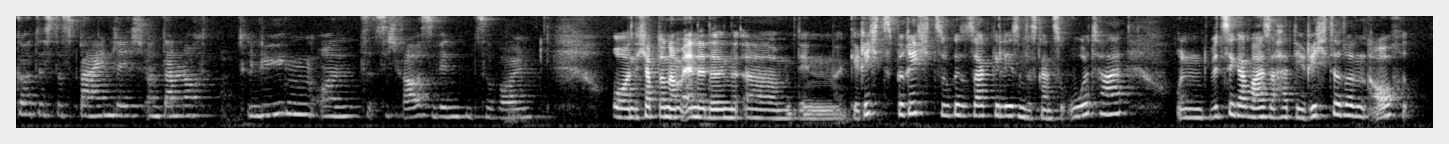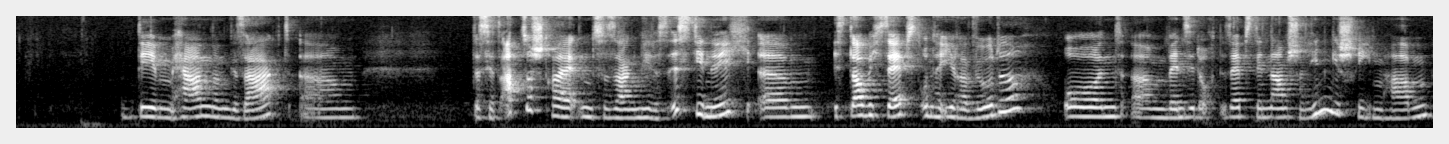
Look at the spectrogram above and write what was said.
Gott, ist das peinlich. Und dann noch lügen und sich rauswinden zu wollen. Und ich habe dann am Ende den, ähm, den Gerichtsbericht so gesagt gelesen, das ganze Urteil. Und witzigerweise hat die Richterin auch dem Herrn dann gesagt, ähm, das jetzt abzustreiten, zu sagen, nee, das ist die nicht, ähm, ist, glaube ich, selbst unter ihrer Würde. Und ähm, wenn sie doch selbst den Namen schon hingeschrieben haben,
